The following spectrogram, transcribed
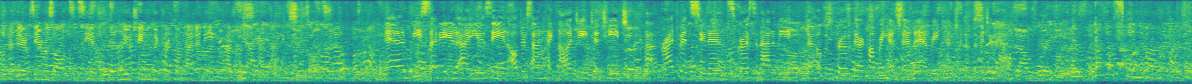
look at their exam results and see if the new change in the curriculum had any positive impact on the exam results. And we studied uh, using ultrasound technology to teach uh, graduate students gross anatomy to help improve their comprehension and retention of the material. And what has been um, part of your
